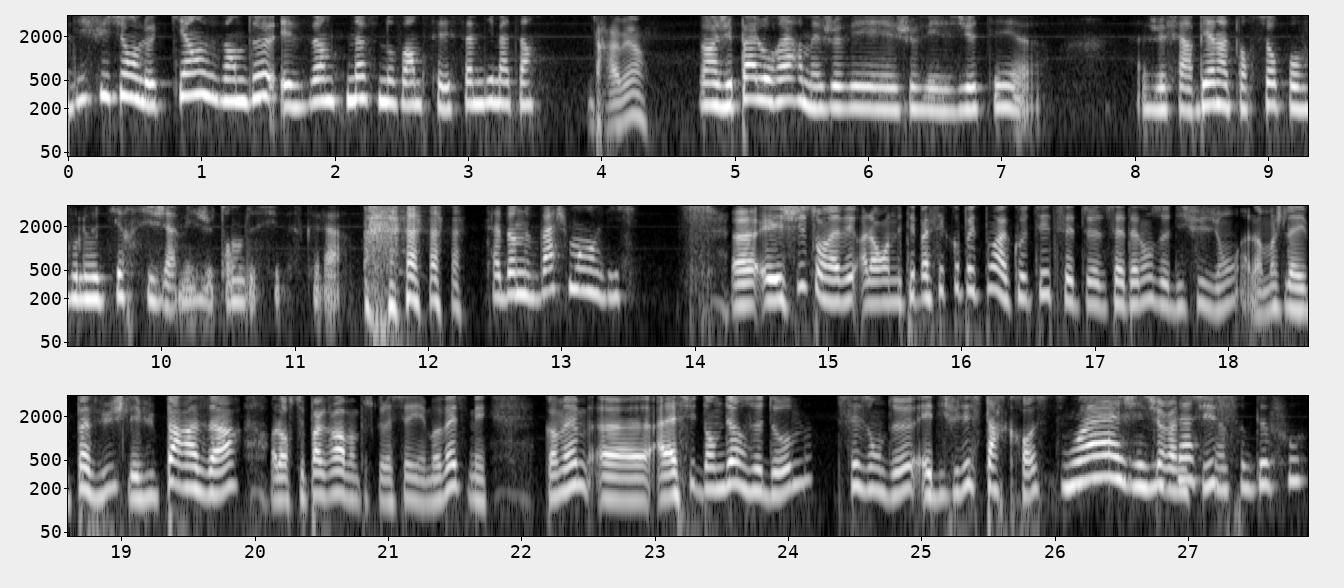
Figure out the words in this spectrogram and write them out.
Diffusion le 15, 22 et 29 novembre, c'est les samedis matins. très bien. Non, j'ai pas l'horaire, mais je vais, je vais zioter. je vais faire bien attention pour vous le dire si jamais je tombe dessus, parce que là, ça donne vachement envie. Euh, et juste, on avait, alors on était passé complètement à côté de cette, cette annonce de diffusion. Alors moi, je l'avais pas vu, je l'ai vu par hasard. Alors c'était pas grave hein, parce que la série est mauvaise, mais quand même, euh, à la suite d'Under the Dome, saison 2, est diffusée Starcrossed Ouais, j'ai vu ça, M6. c'est un truc de fou.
